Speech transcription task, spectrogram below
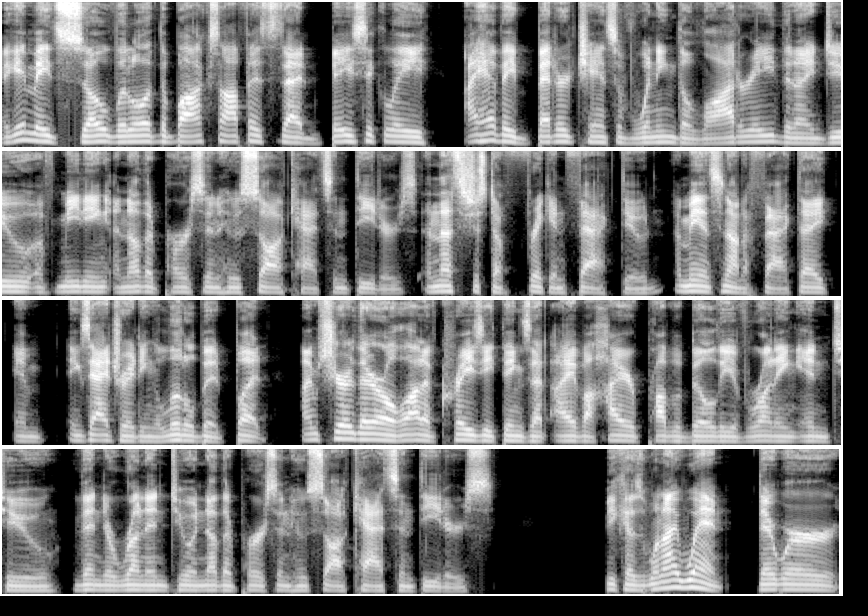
Like it made so little at the box office that basically I have a better chance of winning the lottery than I do of meeting another person who saw cats in theaters. And that's just a freaking fact, dude. I mean, it's not a fact. I am exaggerating a little bit, but I'm sure there are a lot of crazy things that I have a higher probability of running into than to run into another person who saw cats in theaters. Because when I went, there were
